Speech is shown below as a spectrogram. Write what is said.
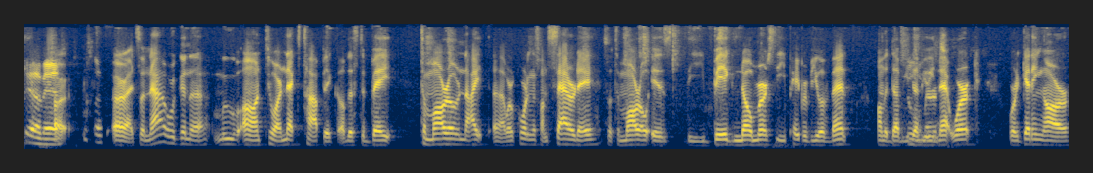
yeah, man. All right. All right. So now we're gonna move on to our next topic of this debate. Tomorrow night, uh, we're recording this on Saturday, so tomorrow is the big No Mercy pay-per-view event on the WWE Network. We're getting our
